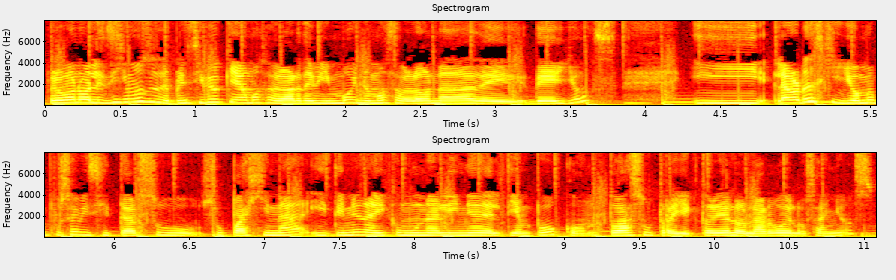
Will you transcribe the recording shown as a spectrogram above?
Pero bueno, les dijimos desde el principio que íbamos a hablar de Bimbo y no hemos hablado nada de, de ellos. Y la verdad es que yo me puse a visitar su, su, página y tienen ahí como una línea del tiempo con toda su trayectoria a lo largo de los años.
